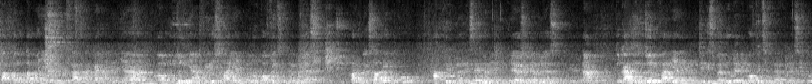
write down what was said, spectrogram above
faktor utamanya itu dikarenakan adanya eh, munculnya virus varian baru COVID-19. Kalau nggak salah itu akhir bulan Desember ya, Iya, iya. 2019. Nah, itu kan muncul varian jenis baru dari COVID-19 itu.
